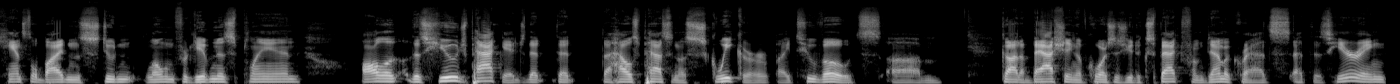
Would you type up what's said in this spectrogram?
cancel Biden's student loan forgiveness plan. All of this huge package that that the House passed in a squeaker by two votes um, got a bashing, of course, as you'd expect from Democrats at this hearing.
